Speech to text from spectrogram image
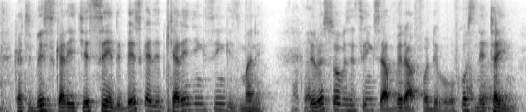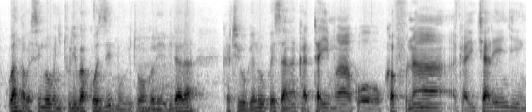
kati basically ekyesente basically the challenging thing is money. Okay. the rest of the things are very affordable. Of course ne time. Kubanga abasinga obungi tuli bakozi mu bitongole ebirala kati ogenda okwesanga ka time ako okafuna kali challenging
